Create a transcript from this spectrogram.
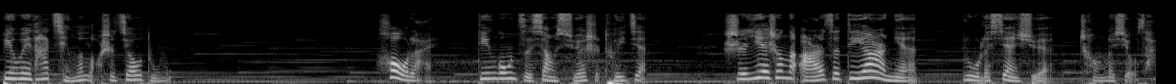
并为他请了老师教读。后来，丁公子向学士推荐，使叶生的儿子第二年入了县学，成了秀才。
